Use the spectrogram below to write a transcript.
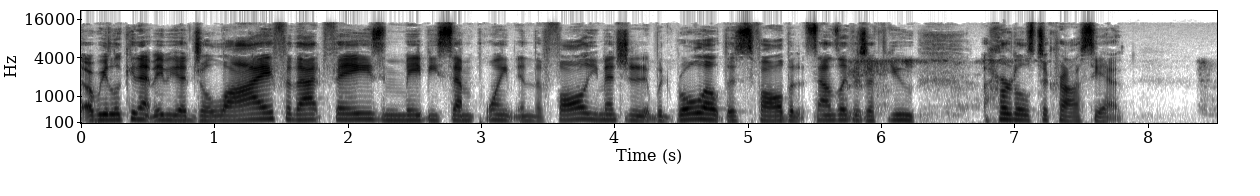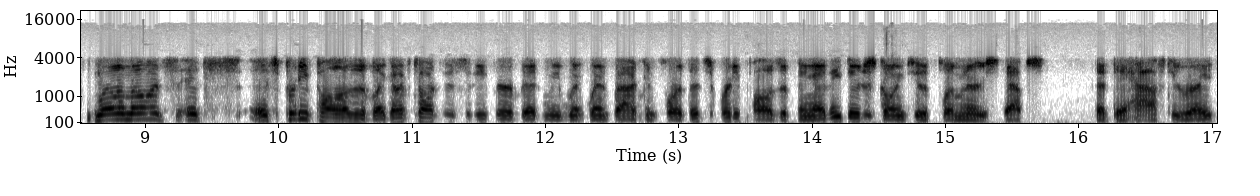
Are we looking at maybe a July for that phase, and maybe some point in the fall? You mentioned it would roll out this fall, but it sounds like there's a few hurdles to cross yet. Well, no, it's it's it's pretty positive. Like I've talked to the city for a bit, and we went, went back and forth. It's a pretty positive thing. I think they're just going through the preliminary steps that they have to, right?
